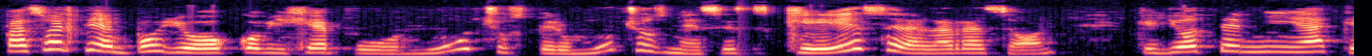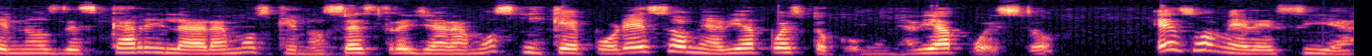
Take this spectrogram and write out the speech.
Pasó el tiempo, yo cobijé por muchos, pero muchos meses que esa era la razón que yo temía que nos descarriláramos, que nos estrelláramos y que por eso me había puesto como me había puesto. Eso me decía.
